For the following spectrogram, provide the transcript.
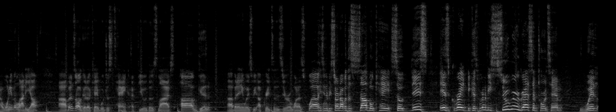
I won't even lie to y'all. Uh, but it's all good, okay? We'll just tank a few of those lives. All good. Uh, but anyways, we upgrade to the 0-1 as well. He's going to be starting off with a sub, okay? So this is great because we're going to be super aggressive towards him with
